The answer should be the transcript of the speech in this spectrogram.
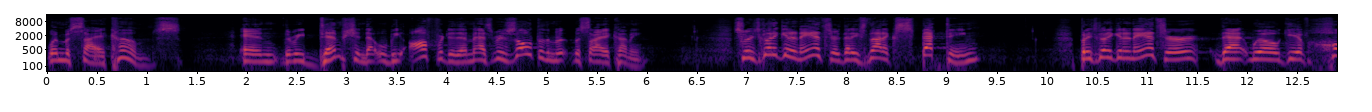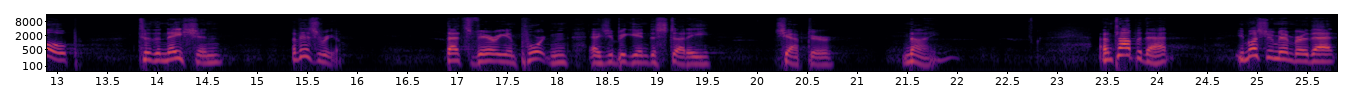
when Messiah comes. and the redemption that will be offered to them as a result of the Messiah coming. So he's going to get an answer that he's not expecting, but he's going to get an answer that will give hope to the nation of Israel. That's very important as you begin to study chapter 9. On top of that, you must remember that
